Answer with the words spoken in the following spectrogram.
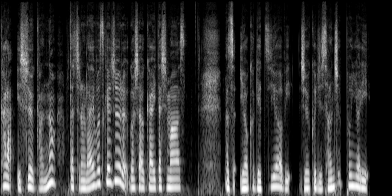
から1週間の私のライブスケジュールご紹介いたします。まず8日月曜日19時30分より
